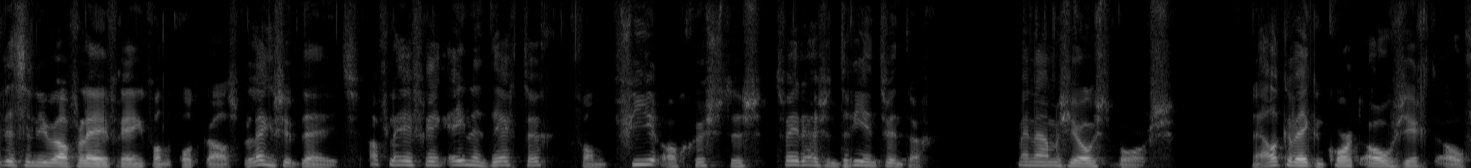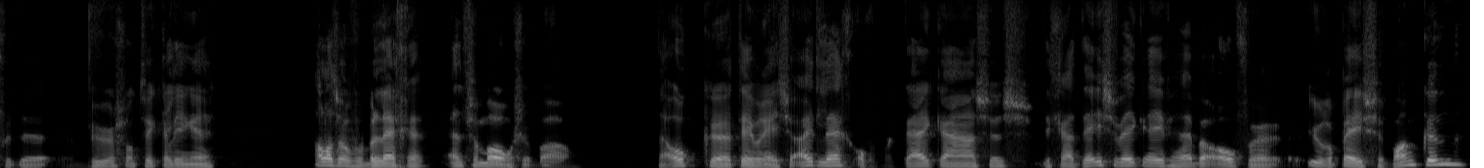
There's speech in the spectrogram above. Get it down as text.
Dit is een nieuwe aflevering van de podcast Beleggingsupdate. Aflevering 31 van 4 augustus 2023. Mijn naam is Joost Bors. elke week een kort overzicht over de beursontwikkelingen, alles over beleggen en vermogensopbouw. Nou, ook uh, theoretische uitleg over praktijkcasus. Ik ga deze week even hebben over Europese banken.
